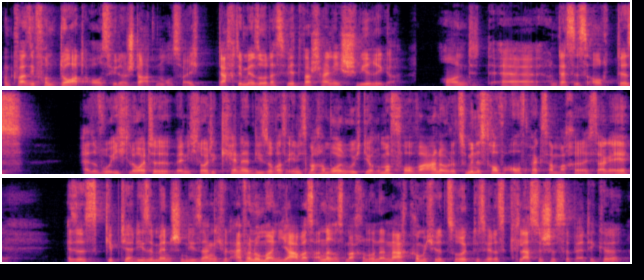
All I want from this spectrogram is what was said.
und quasi von dort aus wieder starten muss. Weil ich dachte mir so, das wird wahrscheinlich schwieriger. Und, äh, und das ist auch das, also wo ich Leute, wenn ich Leute kenne, die sowas ähnliches machen wollen, wo ich die auch immer vorwarne oder zumindest darauf aufmerksam mache, dass ich sage, ey, also es gibt ja diese Menschen, die sagen, ich will einfach nur mal ein Jahr was anderes machen und danach komme ich wieder zurück. Das wäre das klassische Sabbatical.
